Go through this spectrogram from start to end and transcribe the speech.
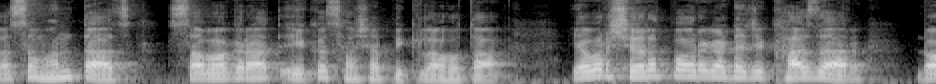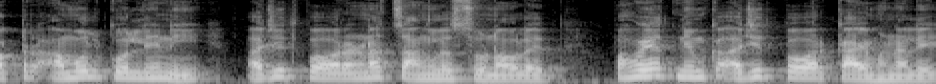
असं म्हणताच सभागृहात एकच हशा पिकला होता. यावर शरद पवार गटाचे खासदार डॉक्टर अमोल कोल्हेंनी अजित पवारांना चांगलंच सुनावलंय. पाहूयात नेमकं अजित पवार काय म्हणाले.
